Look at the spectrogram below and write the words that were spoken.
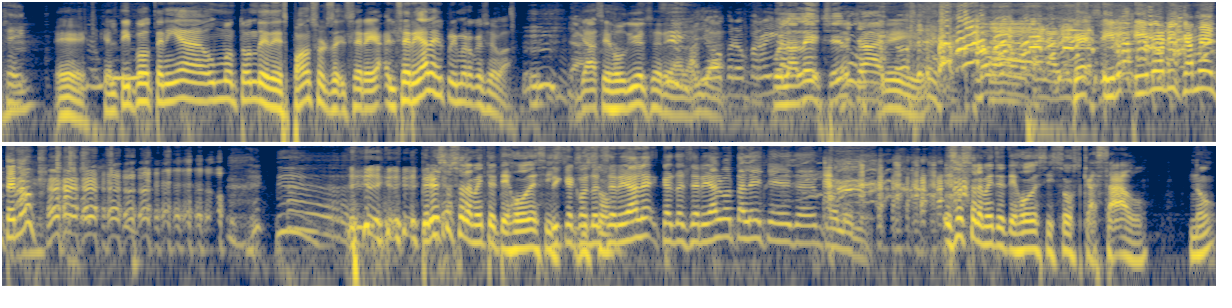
Sí. Eh, que el tipo tenía un montón de, de sponsors. El cereal, el cereal es el primero que se va. Ya se jodió el cereal. Pues la leche, ¿no? Sí. No vamos a botar la leche. Que, iro- irónicamente, ¿no? Pero eso solamente te jode si, Sí, que si cuando el sos- cereal, cuando el cereal bota leche, es un problema. Eso solamente te jode si sos casado, ¿no?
